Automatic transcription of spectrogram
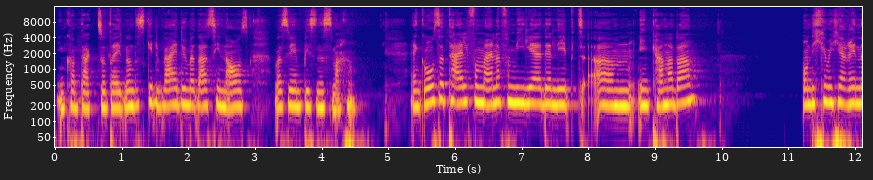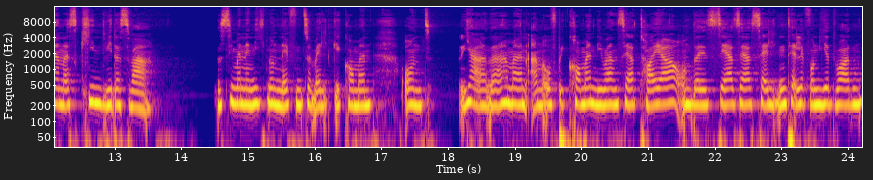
in Kontakt zu treten. Und es geht weit über das hinaus, was wir im Business machen. Ein großer Teil von meiner Familie, der lebt ähm, in Kanada. Und ich kann mich erinnern als Kind, wie das war. Da sind meine Nichten und Neffen zur Welt gekommen und ja, da haben wir einen Anruf bekommen, die waren sehr teuer und da ist sehr, sehr selten telefoniert worden.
